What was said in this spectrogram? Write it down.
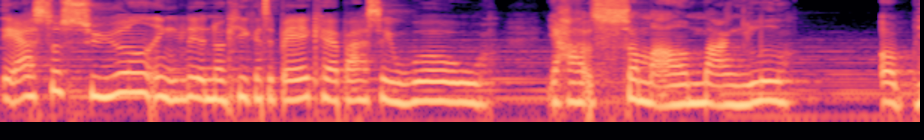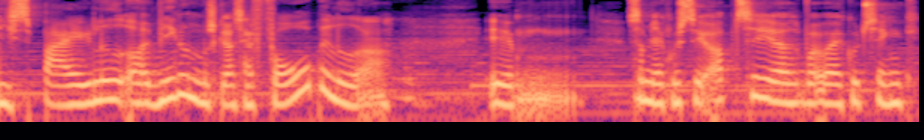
det er så syret egentlig, når jeg kigger tilbage, kan jeg bare se, wow, jeg har så meget manglet at blive spejlet, og i virkeligheden måske også have forbilleder, øhm, som jeg kunne se op til, og hvor jeg kunne tænke,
